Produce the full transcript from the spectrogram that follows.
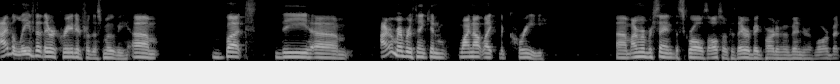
i believe that they were created for this movie. Um but the um i remember thinking why not like the Kree um i remember saying the Skrulls also because they were a big part of avengers lore but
